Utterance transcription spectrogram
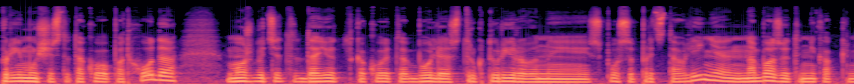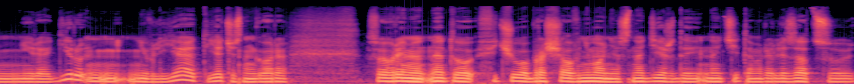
преимущество такого подхода. Может быть, это дает какой-то более структурированный способ представления. На базу это никак не реагирует, не влияет. Я, честно говоря, в свое время на эту фичу обращал внимание с надеждой найти там реализацию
